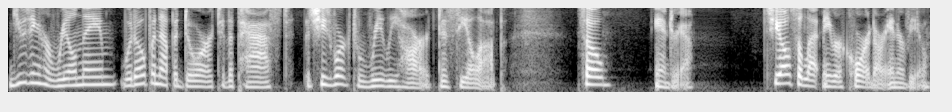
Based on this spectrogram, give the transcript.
using her real name would open up a door to the past that she's worked really hard to seal up. So, Andrea. She also let me record our interview.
